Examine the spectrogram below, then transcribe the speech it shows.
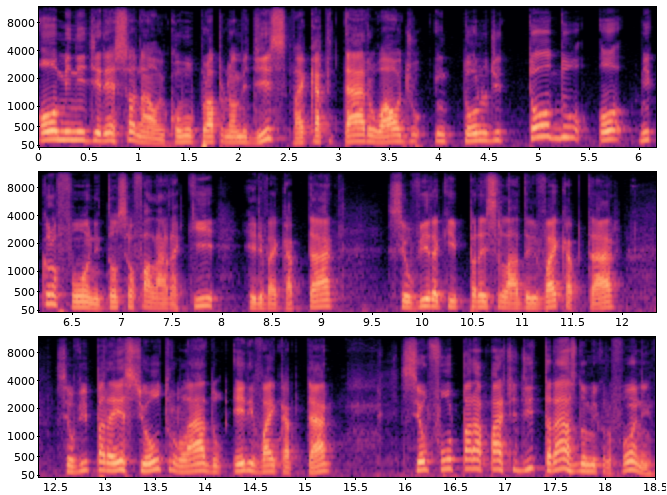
omnidirecional e como o próprio nome diz, vai captar o áudio em torno de todo o microfone. Então se eu falar aqui, ele vai captar. Se eu vir aqui para esse lado, ele vai captar. Se eu vir para este outro lado, ele vai captar. Se eu for para a parte de trás do microfone,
